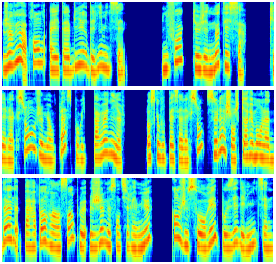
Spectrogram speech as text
Je veux apprendre à établir des limites saines. Une fois que j'ai noté ça, quelle action je mets en place pour y parvenir? Lorsque vous passez à l'action, cela change carrément la donne par rapport à un simple je me sentirai mieux quand je saurai poser des limites saines.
